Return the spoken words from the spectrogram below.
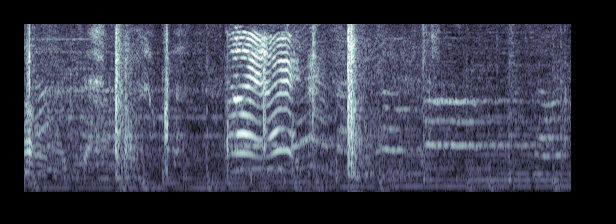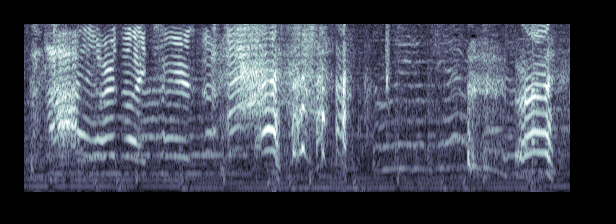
my god. Oh, it hurts. Ah, it hurts when I turn. Ah. Ah!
